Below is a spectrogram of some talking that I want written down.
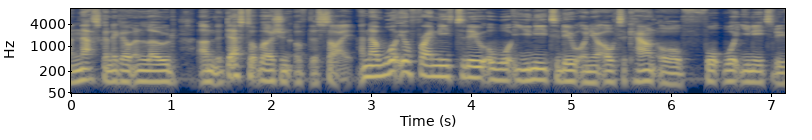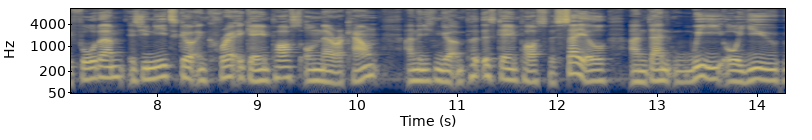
And that's gonna go and load um, the desktop version of the site. And now what your friend needs to do or what you need to do on your alt account or what you need to do for them is you need to go and create a game pass on their account. And then you can go and put this game pass for sale. And then we or you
